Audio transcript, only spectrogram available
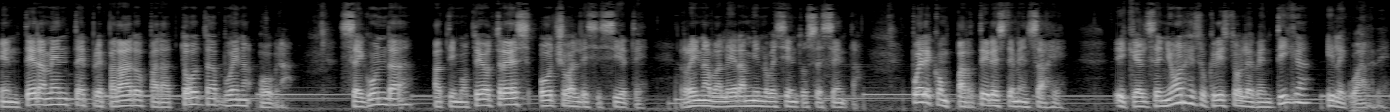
enteramente preparado para toda buena obra. Segunda a Timoteo 3, 8 al 17. Reina Valera 1960. Puede compartir este mensaje y que el Señor Jesucristo le bendiga y le guarde.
